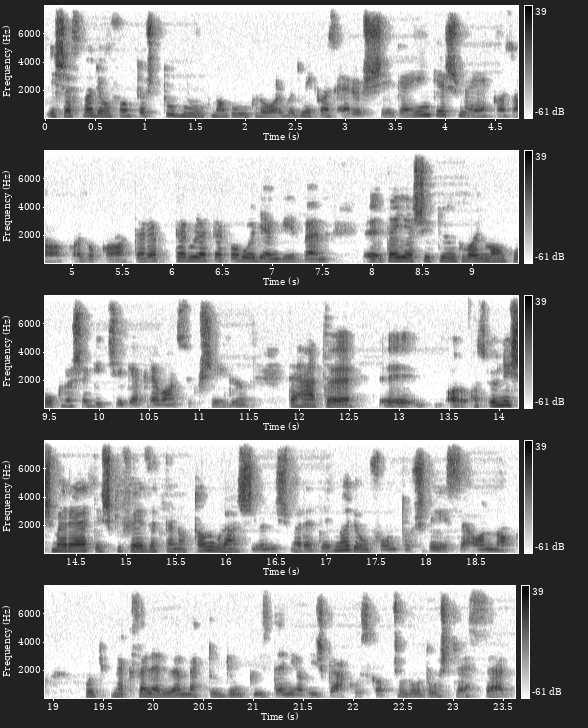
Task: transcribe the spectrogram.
és ezt nagyon fontos tudnunk magunkról, hogy mik az erősségeink, és melyek az a, azok a területek, ahol gyengébben teljesítünk, vagy mankókra, segítségekre van szükségünk. Tehát az önismeret, és kifejezetten a tanulási önismeret egy nagyon fontos része annak, hogy megfelelően meg tudjunk küzdeni a vizsgákhoz kapcsolódó stresszel,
